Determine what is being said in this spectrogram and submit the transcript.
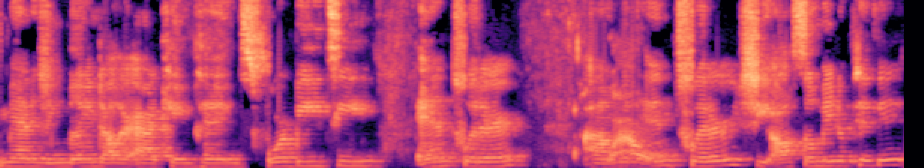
managing million dollar ad campaigns for BET and Twitter. Um, Wow. Within Twitter, she also made a pivot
